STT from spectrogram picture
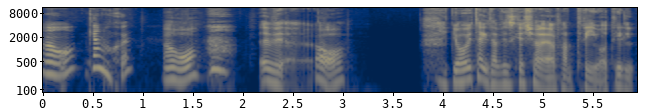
Ja, kanske. Ja. Ja. Jag har ju tänkt att vi ska köra i alla fall tre år till.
